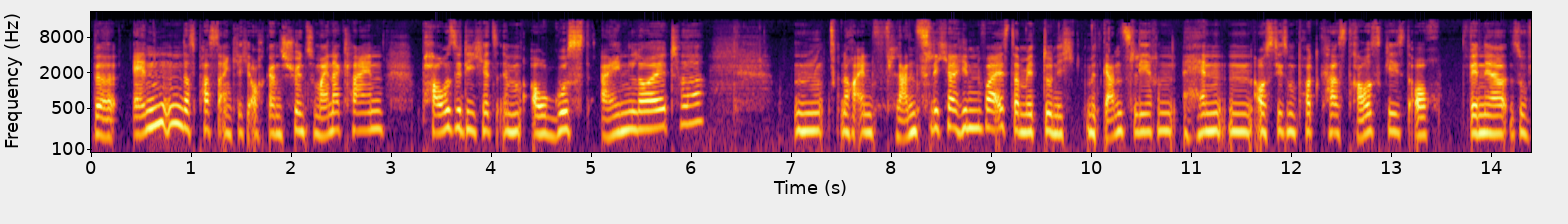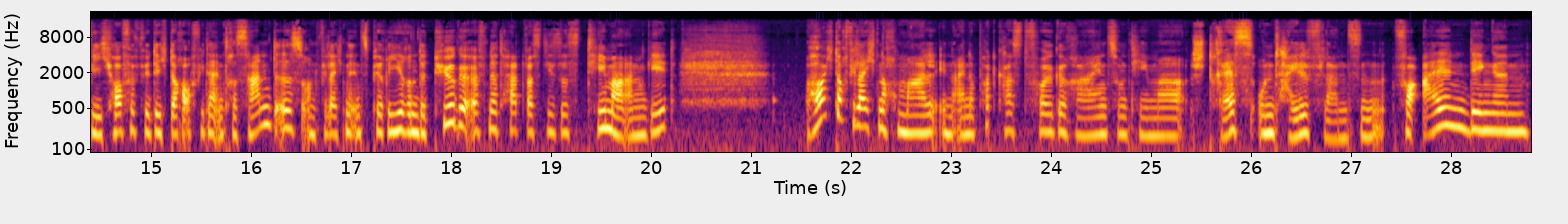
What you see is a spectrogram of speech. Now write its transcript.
beenden. Das passt eigentlich auch ganz schön zu meiner kleinen Pause, die ich jetzt im August einläute. Mm, noch ein pflanzlicher Hinweis, damit du nicht mit ganz leeren Händen aus diesem Podcast rausgehst, auch wenn er, so wie ich hoffe, für dich doch auch wieder interessant ist und vielleicht eine inspirierende Tür geöffnet hat, was dieses Thema angeht. Horch doch vielleicht noch mal in eine Podcast Folge rein zum Thema Stress und Heilpflanzen. Vor allen Dingen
